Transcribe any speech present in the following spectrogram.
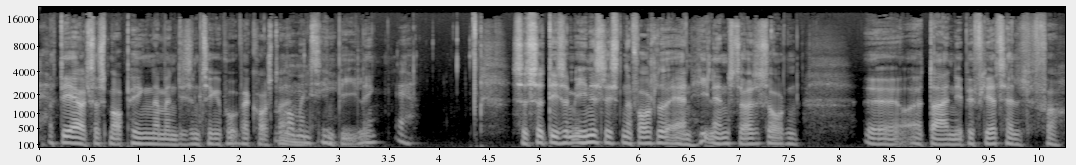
Ja. Og det er jo altså småpenge, når man ligesom tænker på, hvad koster en, en bil. Ikke? Ja. Så, så det, som enhedslisten har foreslået, er en helt anden størrelsesorden, øh, og der er næppe flertal for,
